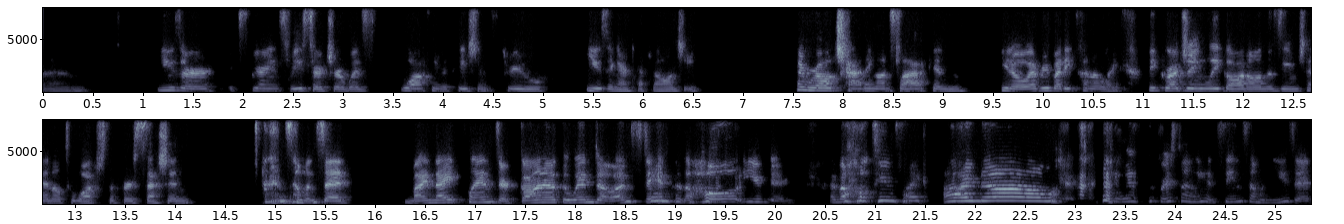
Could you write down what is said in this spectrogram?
um, user experience researcher was walking the patients through using our technology. And we're all chatting on Slack and you know everybody kind of like begrudgingly got on the Zoom channel to watch the first session and someone said, My night plans are gone out the window. I'm staying for the whole evening. And the whole team's like, I know. it was the first time we had seen someone use it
